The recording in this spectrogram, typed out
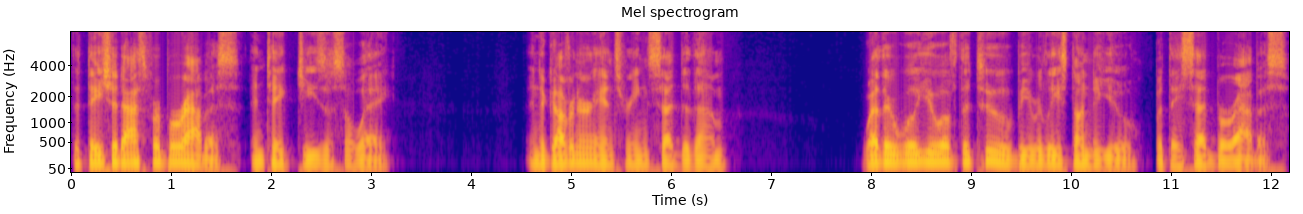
that they should ask for Barabbas and take Jesus away. And the governor answering said to them, Whether will you of the two be released unto you? But they said, Barabbas.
